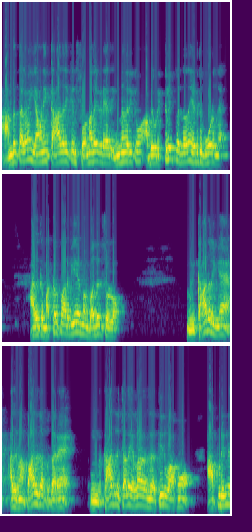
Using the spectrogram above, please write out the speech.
அந்த தலைவன் எவனையும் காதலிக்குன்னு சொன்னதே கிடையாது. இன்ன வரைக்கும் அப்படி ஒரு கிளிப் இருந்தால் தான் எடுத்து போடுங்க. அதுக்கு மக்கள் பார்வையே நம்ம பதில் சொல்லும். காதலிங்க அதுக்கு நான் பாதுகாப்பு தரேன். உங்க காதலிச்சாதான் எல்லாம் தீர்வாகும். அப்படின்னு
